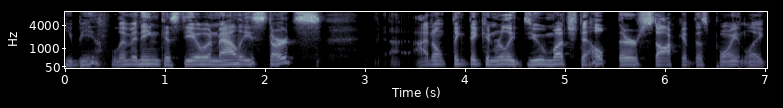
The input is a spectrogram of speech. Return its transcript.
you'd be limiting Castillo and Mahle's starts. I don't think they can really do much to help their stock at this point. Like,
